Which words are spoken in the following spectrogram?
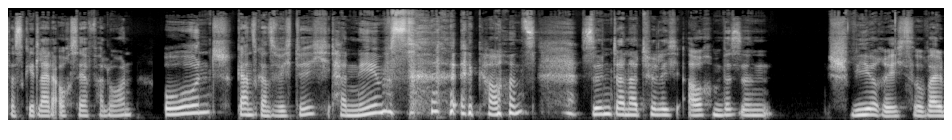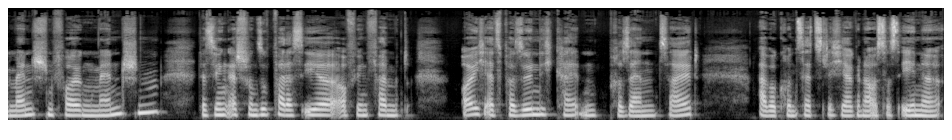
das geht leider auch sehr verloren. Und ganz, ganz wichtig, Unternehmensaccounts sind da natürlich auch ein bisschen schwierig, so weil Menschen folgen Menschen. Deswegen ist schon super, dass ihr auf jeden Fall mit euch als Persönlichkeiten präsent seid. Aber grundsätzlich ja genau ist das eh eine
